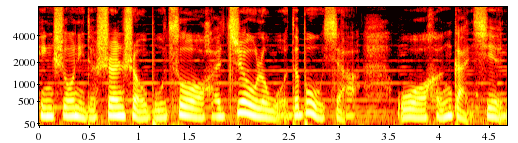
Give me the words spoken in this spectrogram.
听说你的身手不错，还救了我的部下，我很感谢你。”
